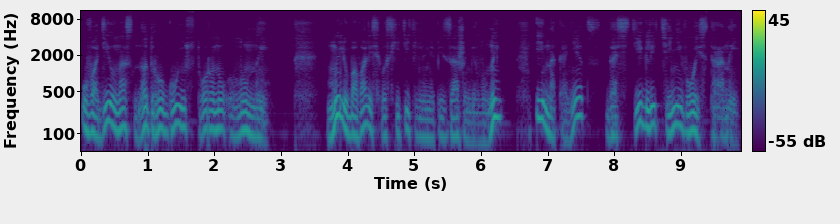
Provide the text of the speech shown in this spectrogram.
уводил нас на другую сторону Луны. Мы любовались восхитительными пейзажами Луны и, наконец, достигли теневой стороны.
